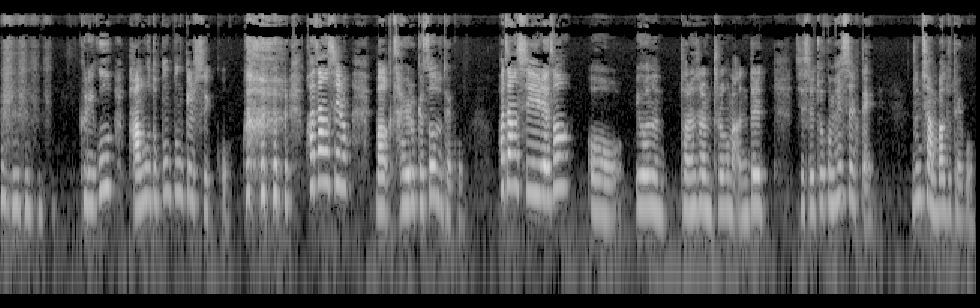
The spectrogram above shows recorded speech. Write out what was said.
그리고 방우도 뿡뿡 낄 수 있고 화장실 막 자유롭게 써도 되고 화장실에서 어 이거는 다른 사람 들어가면 안 될 짓을 조금 했을 때 눈치 안 봐도 되고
